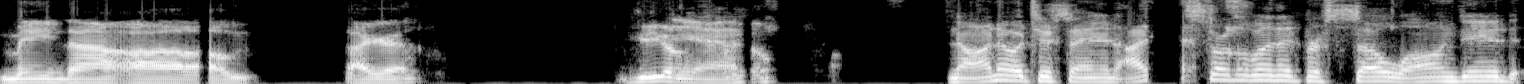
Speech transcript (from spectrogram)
may not um I guess you know, Yeah. No, I know what you're saying. I struggled with it for so long, dude.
